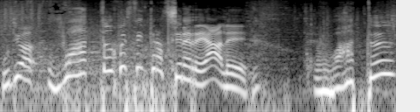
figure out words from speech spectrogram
Oddio, what? Questa interazione è reale. What?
